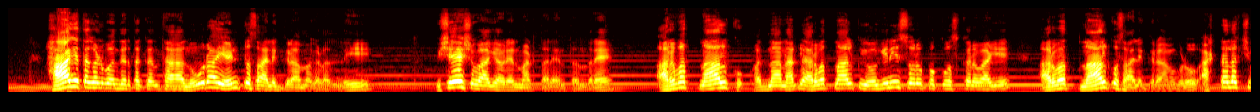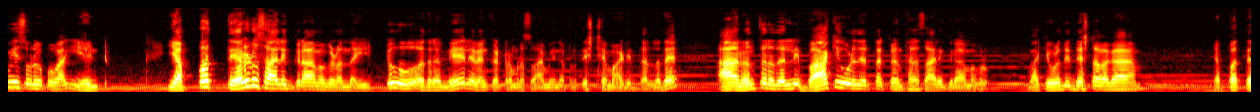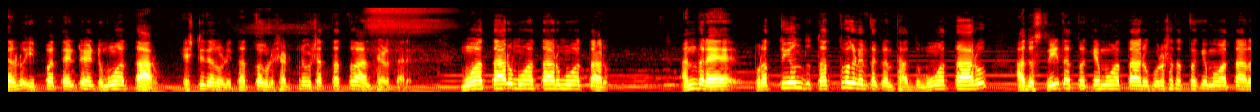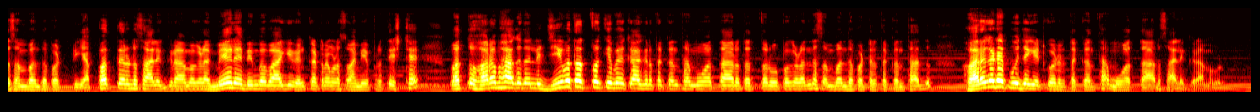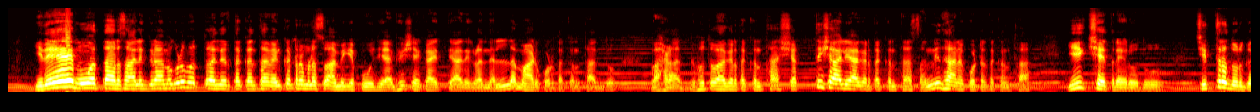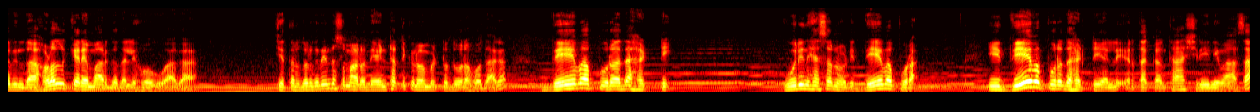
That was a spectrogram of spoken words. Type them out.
ಹಾಗೆ ತಗೊಂಡು ಬಂದಿರತಕ್ಕಂತಹ ನೂರ ಎಂಟು ಸಾಲಿಗ್ರಾಮಗಳಲ್ಲಿ ವಿಶೇಷವಾಗಿ ಅವ್ರೇನು ಮಾಡ್ತಾರೆ ಅಂತಂದರೆ ಅರವತ್ನಾಲ್ಕು, ಹದಿನಾಲ್ಕು ಅರವತ್ನಾಲ್ಕು ಯೋಗಿನಿ ಸ್ವರೂಪಕ್ಕೋಸ್ಕರವಾಗಿ ಅರವತ್ನಾಲ್ಕು ಸಾಲಿಗ್ರಾಮಗಳು ಅಷ್ಟಲಕ್ಷ್ಮಿ ಸ್ವರೂಪವಾಗಿ ಎಂಟು. ಎಪ್ಪತ್ತೆರಡು ಸಾಲಿಗ್ರಾಮಗಳನ್ನು ಇಟ್ಟು ಅದರ ಮೇಲೆ ವೆಂಕಟರಮಣ ಸ್ವಾಮಿಯನ್ನು ಪ್ರತಿಷ್ಠೆ ಮಾಡಿದ್ದಲ್ಲದೆ, ಆ ನಂತರದಲ್ಲಿ ಬಾಕಿ ಉಳಿದಿರ್ತಕ್ಕಂತಹ ಸಾಲಿಗ್ರಾಮಗಳು. ಬಾಕಿ ಉಳಿದಿದ್ದೆಷ್ಟವಾಗ ಎಪ್ಪತ್ತೆರಡು, ಇಪ್ಪತ್ತೆಂಟು, ಎಂಟು, ಮೂವತ್ತಾರು. ಎಷ್ಟಿದೆ ನೋಡಿ, ತತ್ವಗಳು ಷಟ್ತ್ರಿಂಶ ತತ್ವ ಅಂತ ಹೇಳ್ತಾರೆ. ಮೂವತ್ತಾರು ಮೂವತ್ತಾರು ಮೂವತ್ತಾರು. ಅಂದರೆ ಪ್ರತಿಯೊಂದು ತತ್ವಗಳಿರ್ತಕ್ಕಂಥದ್ದು ಮೂವತ್ತಾರು, ಅದು ಸ್ತ್ರೀ ತತ್ವಕ್ಕೆ ಮೂವತ್ತಾರು, ಪುರುಷ ತತ್ವಕ್ಕೆ ಮೂವತ್ತಾರು, ಸಂಬಂಧಪಟ್ಟು ಎಪ್ಪತ್ತೆರಡು ಸಾಲಿಗ್ರಾಮಗಳ ಮೇಲೆ ಬಿಂಬವಾಗಿ ವೆಂಕಟರಮಣ ಸ್ವಾಮಿಯ ಪ್ರತಿಷ್ಠೆ ಮತ್ತು ಹೊರಭಾಗದಲ್ಲಿ ಜೀವತತ್ವಕ್ಕೆ ಬೇಕಾಗಿರತಕ್ಕಂಥ ಮೂವತ್ತಾರು ತತ್ವರೂಪಗಳನ್ನು ಸಂಬಂಧಪಟ್ಟಿರ್ತಕ್ಕಂಥದ್ದು, ಹೊರಗಡೆ ಪೂಜೆಗೆ ಇಟ್ಕೊಂಡಿರ್ತಕ್ಕಂಥ ಮೂವತ್ತಾರು ಸಾಲಿಗ್ರಾಮಗಳು. ಇದೇ ಮೂವತ್ತಾರು ಸಾಲಿಗ್ರಾಮಗಳು ಮತ್ತು ಅಲ್ಲಿರ್ತಕ್ಕಂಥ ವೆಂಕಟರಮಣ ಸ್ವಾಮಿಗೆ ಪೂಜೆ, ಅಭಿಷೇಕ ಇತ್ಯಾದಿಗಳನ್ನೆಲ್ಲ ಮಾಡಿಕೊಡ್ತಕ್ಕಂಥದ್ದು ಬಹಳ ಅದ್ಭುತವಾಗಿರ್ತಕ್ಕಂಥ ಶಕ್ತಿಶಾಲಿ ಆಗಿರ್ತಕ್ಕಂಥ ಸನ್ನಿಧಾನ ಕೊಟ್ಟಿರ್ತಕ್ಕಂಥ ಈ ಕ್ಷೇತ್ರ ಇರೋದು ಚಿತ್ರದುರ್ಗದಿಂದ ಹೊಳಲ್ಕೆರೆ ಮಾರ್ಗದಲ್ಲಿ ಹೋಗುವಾಗ. ಚಿತ್ರದುರ್ಗದಿಂದ ಸುಮಾರು ಒಂದು ಎಂಟತ್ತು ಕಿಲೋಮೀಟರ್ ದೂರ ಹೋದಾಗ ದೇವಪುರದ ಹಟ್ಟಿ. ಊರಿನ ಹೆಸರು ನೋಡಿ, ದೇವಪುರ. ಈ ದೇವಪುರದ ಹಟ್ಟಿಯಲ್ಲಿ ಇರತಕ್ಕಂತಹ ಶ್ರೀನಿವಾಸ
